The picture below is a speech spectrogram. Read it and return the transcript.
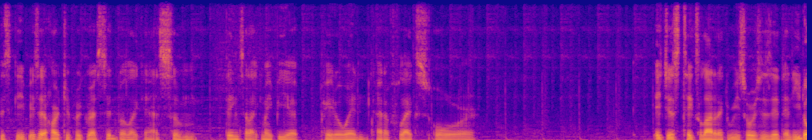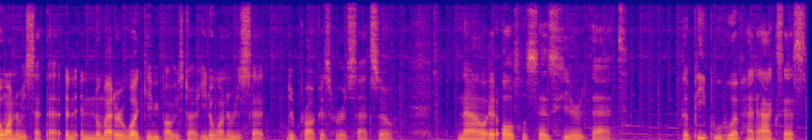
this game isn't hard to progress in, but like it has some things that like might be a pay to win kind of flex, or it just takes a lot of like resources in, and you don't want to reset that. And, and no matter what game you probably start, you don't want to reset your progress where it's at. So now it also says here that the people who have had access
